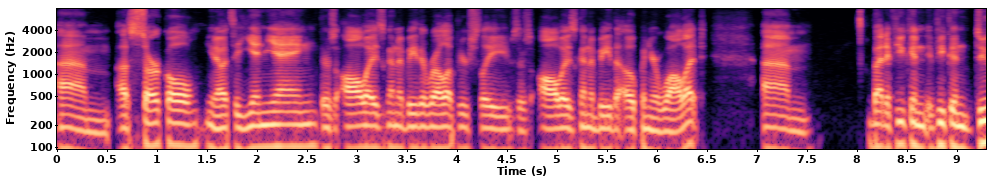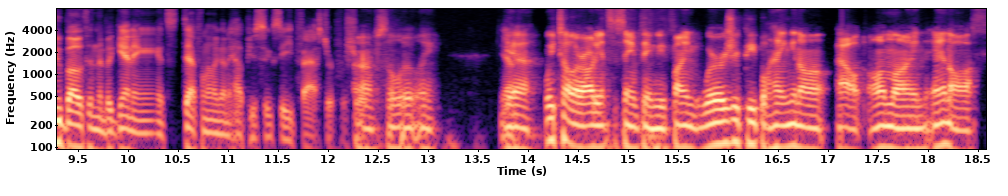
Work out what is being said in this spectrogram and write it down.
um, a circle. You know, it's a yin yang. There's always going to be the roll up your sleeves. There's always going to be the open your wallet. Um, but if you can if you can do both in the beginning, it's definitely going to help you succeed faster for sure. Absolutely. Yeah. Yeah. we tell our audience the same thing. We find where's your people hanging on, out online and off,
